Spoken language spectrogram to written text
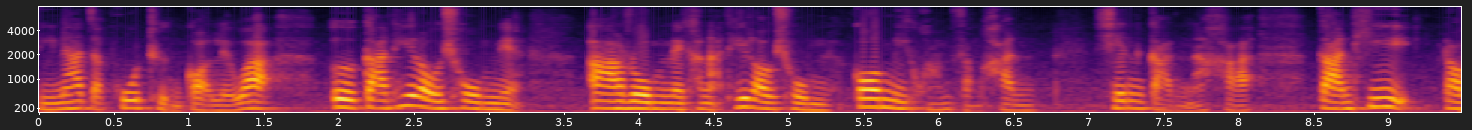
นีน่าจะพูดถึงก่อนเลยว่าเออการที่เราชมเนี่ยอารมณ์ในขณะที่เราชมเนี่ยก็มีความสำคัญเช่นกันนะคะ การที่เรา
